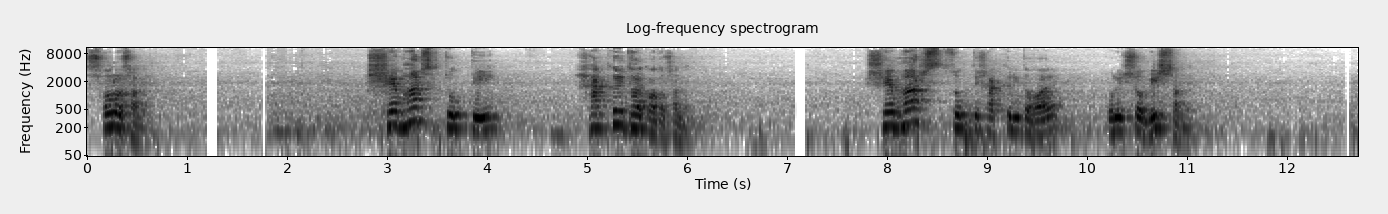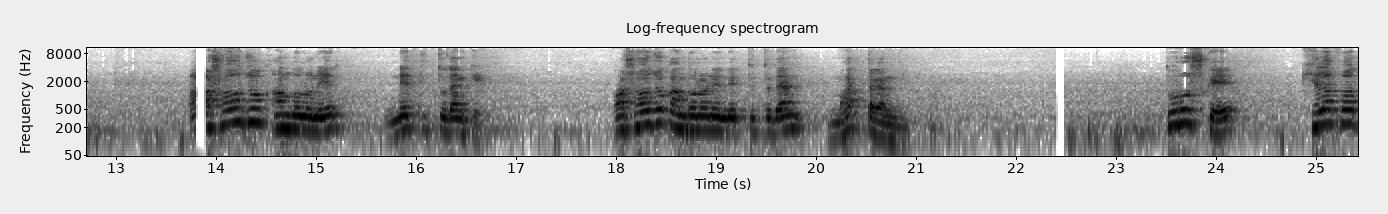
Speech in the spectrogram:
ষোলো সালে। সেভার্স চুক্তি স্বাক্ষরিত হয় কত সালে? সেভার্স চুক্তি স্বাক্ষরিত হয় উনিশশো বিশ সালে। অসহযোগ আন্দোলনের নেতৃত্ব দেন কে? অসহযোগ আন্দোলনের নেতৃত্ব দেন মহাত্মা গান্ধী। তুরস্কে খেলাফত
